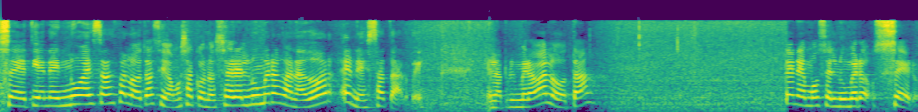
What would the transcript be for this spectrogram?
Se detienen nuestras balotas y vamos a conocer el número ganador en esta tarde. En la primera balota tenemos el número 0.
